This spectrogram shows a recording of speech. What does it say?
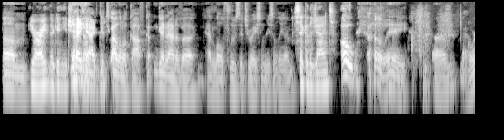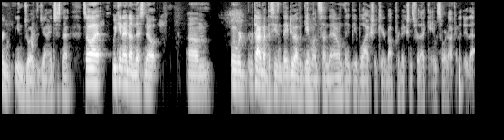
um you all right? They're getting you yeah, choked yeah. I just got a little cough. Getting out of a had a little flu situation recently. Um, Sick of the Giants. Oh, Oh, hey. Um, no, we're we enjoyed the Giants, just not. So uh, we can end on this note. Um, when we're we're talking about the season, they do have a game on Sunday. I don't think people actually care about predictions for that game, so we're not going to do that.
